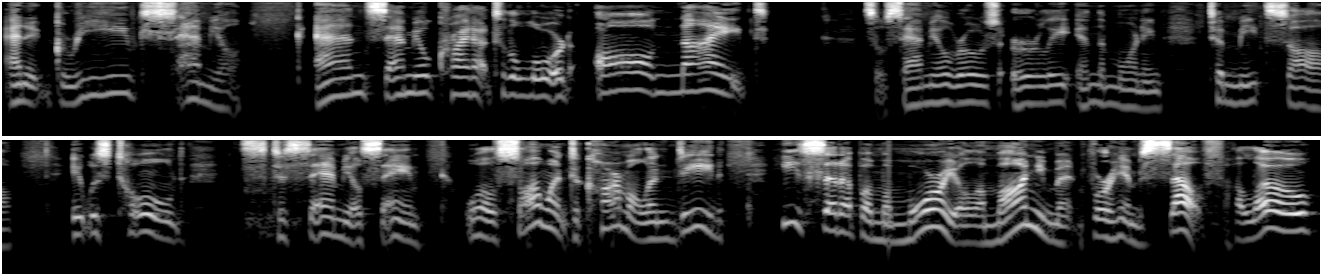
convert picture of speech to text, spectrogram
and it grieved Samuel. And Samuel cried out to the Lord all night. So Samuel rose early in the morning to meet Saul. It was told to Samuel, saying, Well, Saul went to Carmel. Indeed, he set up a memorial, a monument for himself. Hello?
